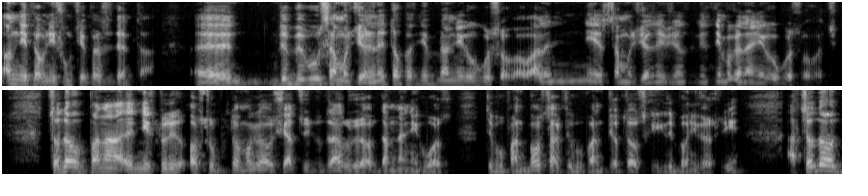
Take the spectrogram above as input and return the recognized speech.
on nie pełni funkcji prezydenta. Y, Gdyby był samodzielny, to pewnie bym na niego głosował, ale nie jest samodzielny, więc, więc nie mogę na niego głosować. Co do pana y, niektórych osób, to mogę oświadczyć od razu, że oddam na nie głos, typu pan Bosak, typu pan Piotrowski, gdyby oni weszli. A co do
